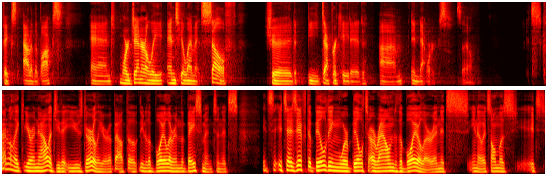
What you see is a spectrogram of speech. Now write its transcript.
fixed out of the box and more generally, NTLM itself should be deprecated um, in networks. So it's kind of like your analogy that you used earlier about the you know the boiler in the basement, and it's it's it's as if the building were built around the boiler, and it's you know it's almost it's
